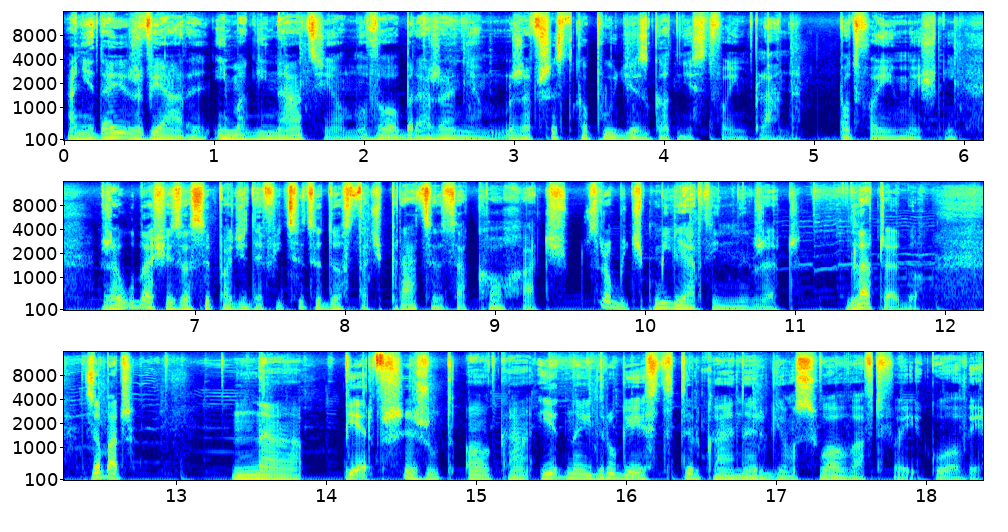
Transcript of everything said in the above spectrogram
a nie dajesz wiary imaginacjom, wyobrażeniom, że wszystko pójdzie zgodnie z Twoim planem, po Twojej myśli, że uda się zasypać deficyty, dostać pracę, zakochać, zrobić miliard innych rzeczy. Dlaczego? Zobacz, na pierwszy rzut oka jedno i drugie jest tylko energią słowa w Twojej głowie,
